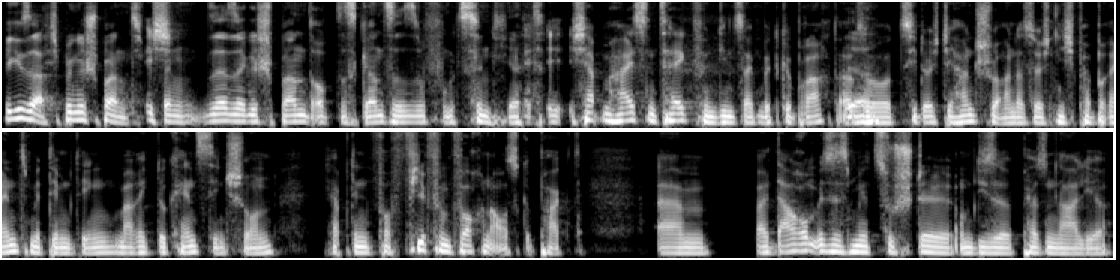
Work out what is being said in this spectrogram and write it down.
wie gesagt, ich bin gespannt. Ich, bin sehr, sehr gespannt, ob das Ganze so funktioniert. Ich, ich habe einen heißen Take für den Dienstag mitgebracht. Also ja. zieht euch die Handschuhe an, dass ihr euch nicht verbrennt mit dem Ding. Marik, du kennst ihn schon. Ich habe den vor vier, fünf Wochen ausgepackt. Ähm, weil darum ist es mir zu still um diese Personalie.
